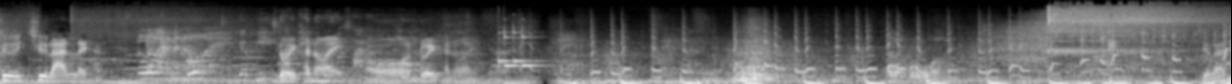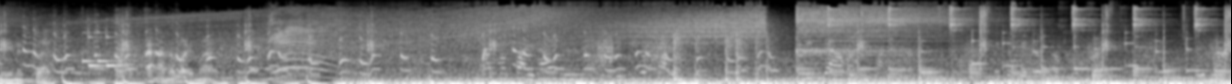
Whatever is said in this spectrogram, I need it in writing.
ชื่อชื่อร้านอะไรฮะ โดยขน้อยเดี๋ยวพี่โดยขน้อย อ๋อ โดยขน้อยแล้วปู่อะชื่อร้านนี้นะครับ อาหารอร่อยมาก นั่งรถไฟได้เลยเดี๋ยวนี้รถไฟวิ่งยาวไปเลยค่ะไม่จำเป็นต้องทำรถไฟพูดนาน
